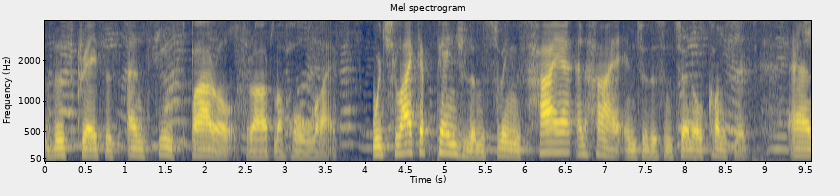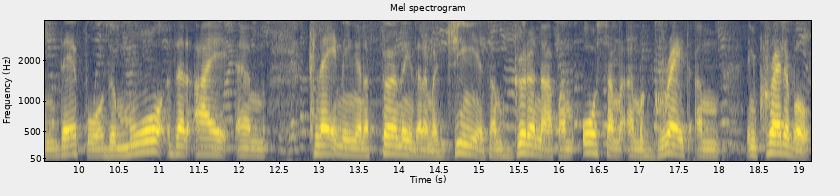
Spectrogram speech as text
this creates this unseen spiral throughout my whole life, which, like a pendulum, swings higher and higher into this internal conflict. And therefore, the more that I am claiming and affirming that I'm a genius, I'm good enough, I'm awesome, I'm great, I'm incredible,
